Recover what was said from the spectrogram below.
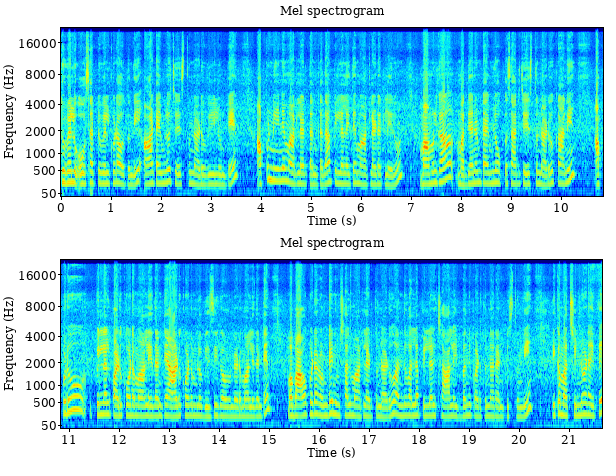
ట్వెల్వ్ ఓసారి ట్వెల్వ్ కూడా అవుతుంది. ఆ టైంలో చేస్తున్నాడు వీలుంటే. అప్పుడు నేనే మాట్లాడతాను కదా పిల్లలైతే మాట్లాడట్లేరు. మామూలుగా మధ్యాహ్నం టైంలో ఒక్కసారి చేస్తున్నాడు కానీ అప్పుడు పిల్లలు పడుకోవడమా లేదంటే ఆడుకోవడంలో బిజీగా ఉండడమా లేదంటే మా బావ కూడా రెండే నిమిషాలు మాట్లాడుతున్నాడు అందువల్ల పిల్లలు చాలా ఇబ్బంది పడుతున్నారు అనిపిస్తుంది ఇక మా చిన్నోడైతే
